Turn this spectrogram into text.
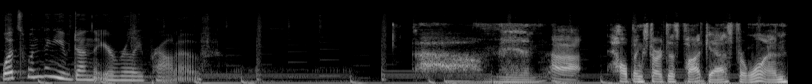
What's one thing you've done that you're really proud of? Oh man, uh, helping start this podcast for one.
